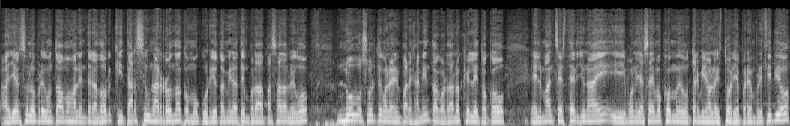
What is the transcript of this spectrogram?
Ayer se lo preguntábamos al entrenador, quitarse una ronda como ocurrió también la temporada pasada. Luego no hubo suerte con el emparejamiento. Acordaros que le tocó el Manchester United y bueno, ya sabemos cómo terminó la historia, pero en principio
